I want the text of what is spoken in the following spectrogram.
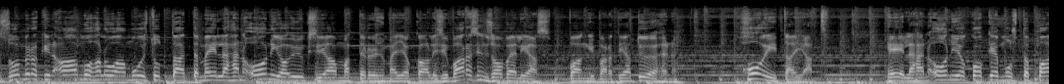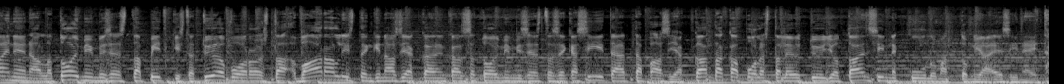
Suomirokin aamu haluaa muistuttaa, että meillähän on jo yksi ammattiryhmä, joka olisi varsin sovelias vangivartijatyöhön. Hoitajat. Heillähän on jo kokemusta paineen alla toimimisesta, pitkistä työvuoroista, vaarallistenkin asiakkaiden kanssa toimimisesta sekä siitä, että asiakkaan takapuolesta löytyy jotain sinne kuulumattomia esineitä.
